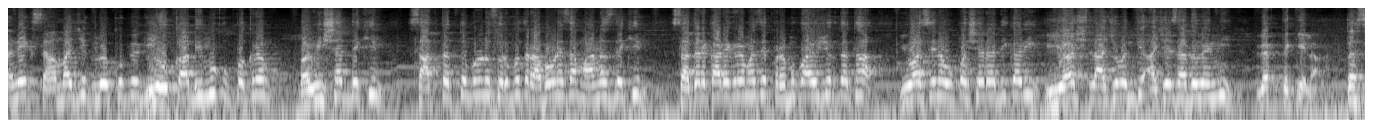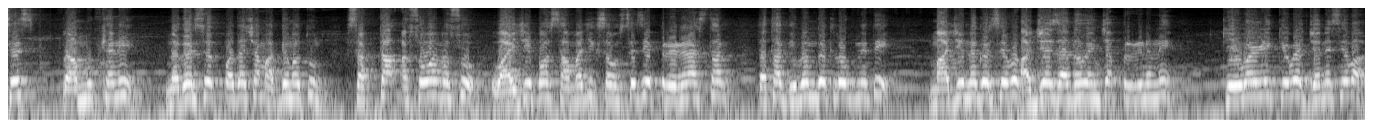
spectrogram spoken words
अनेक सामाजिक लोकोपयोगी लोकाभिमुख उपक्रम भविष्यात देखील सातत्यपूर्ण स्वरूपात राबवण्याचा मानस देखील सदर कार्यक्रमाचे प्रमुख आयोजक तथा युवासेना उपशहराधिकारी यश लाजवंती अजय जाधव यांनी व्यक्त केला. तसेच प्रामुख्याने नगरसेवक पदाच्या माध्यमातून सत्ता असो वा नसो वायजेभाव सामाजिक संस्थेचे प्रेरणास्थान तथा दिवंगत लोकनेते माजी नगरसेवक अजय जाधव यांच्या प्रेरणेने केवळ आणि केवळ जनसेवा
